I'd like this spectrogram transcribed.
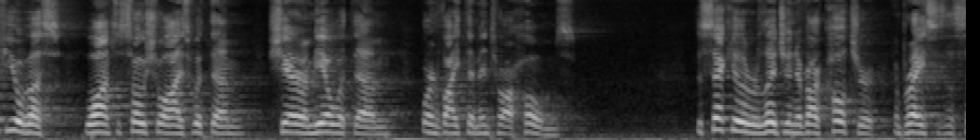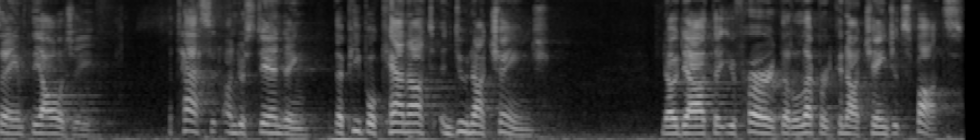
few of us want to socialize with them, share a meal with them, or invite them into our homes. The secular religion of our culture embraces the same theology a tacit understanding that people cannot and do not change. No doubt that you've heard that a leopard cannot change its spots,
